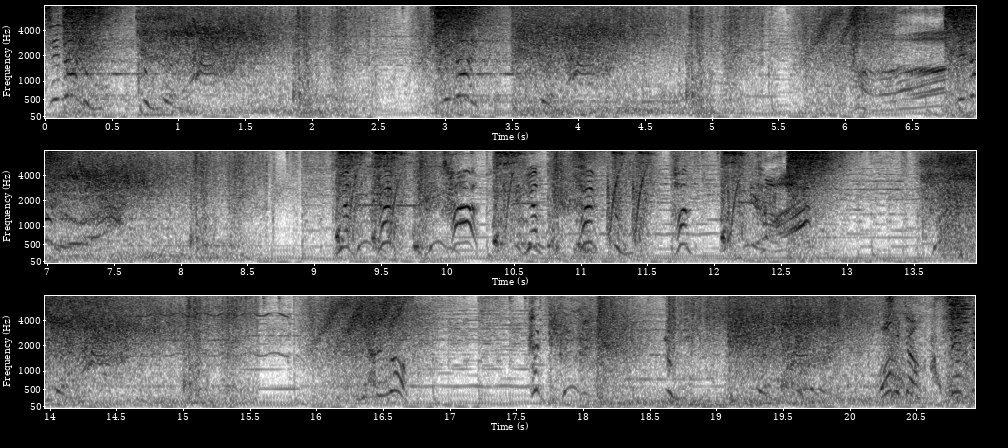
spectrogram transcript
千鳥千鳥はあ千鳥やっはっやっはっはっはっやるぞオミトン先生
